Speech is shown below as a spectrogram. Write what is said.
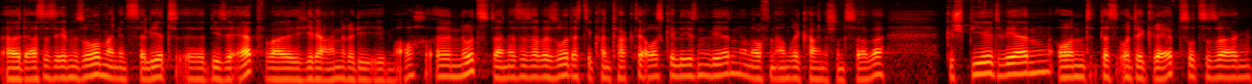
äh, da ist es eben so, man installiert äh, diese App, weil jeder andere die eben auch äh, nutzt. Dann ist es aber so, dass die Kontakte ausgelesen werden und auf einen amerikanischen Server gespielt werden und das untergräbt sozusagen.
